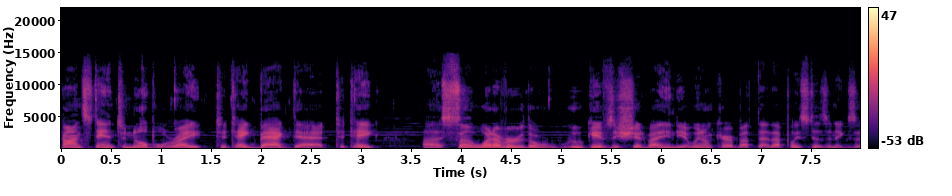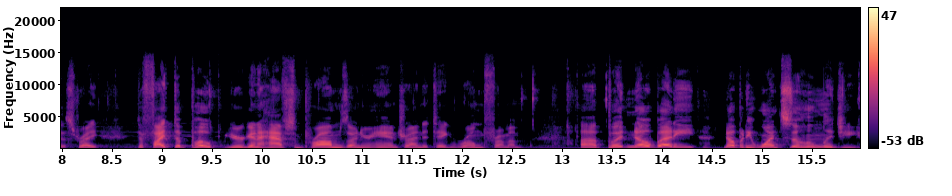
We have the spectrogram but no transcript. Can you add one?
Constantinople, right? To take Baghdad, to take uh, some, whatever the who gives a shit about India. We don't care about that. That place doesn't exist, right? To fight the Pope, you're to have some problems on your hand trying to take Rome from him. Uh, but nobody nobody wants Zahumliji.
